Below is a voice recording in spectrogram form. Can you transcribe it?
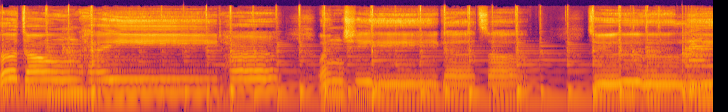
but don't hate her when she gets up to leave.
